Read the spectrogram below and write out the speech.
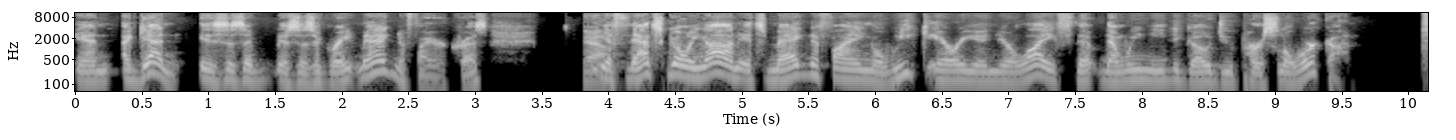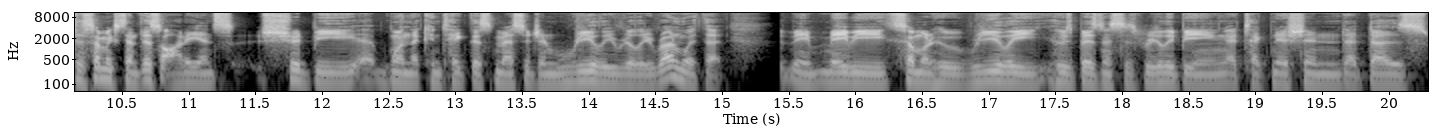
And again, this is a this is a great magnifier, Chris. Yeah. If that's going on, it's magnifying a weak area in your life that then we need to go do personal work on. To some extent, this audience should be uh, one that can take this message and really, really run with it. Maybe someone who really, whose business is really being a technician that does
